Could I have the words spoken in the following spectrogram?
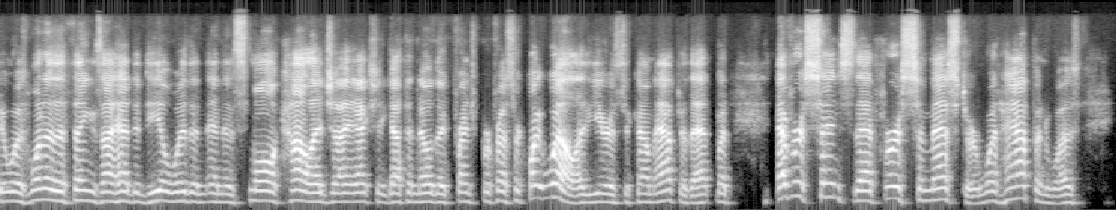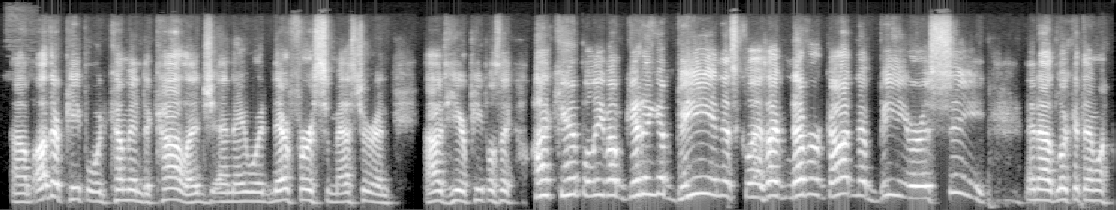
it was one of the things I had to deal with in, in, a small college. I actually got to know the French professor quite well in years to come after that. But ever since that first semester, what happened was um, other people would come into college and they would their first semester and I'd hear people say, I can't believe I'm getting a B in this class. I've never gotten a B or a C. And I'd look at them, well,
